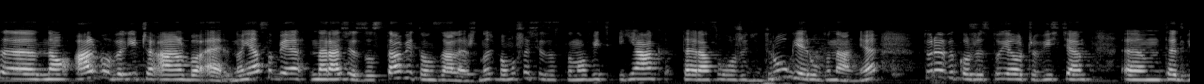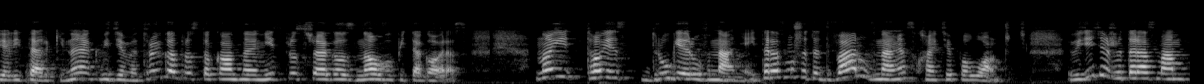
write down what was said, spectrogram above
e, no, albo wyliczę albo R. No ja sobie na razie zostawię tą zależność, bo muszę się zastanowić, jak teraz ułożyć drugie równanie, które wykorzystuje oczywiście um, te dwie literki. No jak widzimy, trójkąt prostokątny, nic prostszego, znowu Pitagoras. No i to jest drugie równanie. I teraz muszę te dwa równania, słuchajcie, połączyć. Widzicie, że teraz mam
